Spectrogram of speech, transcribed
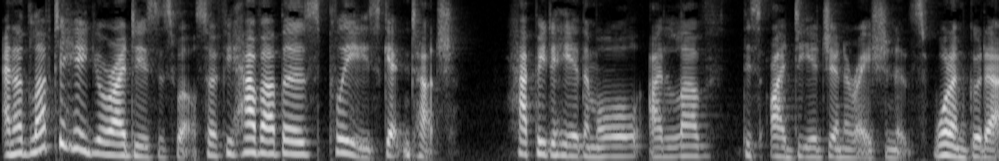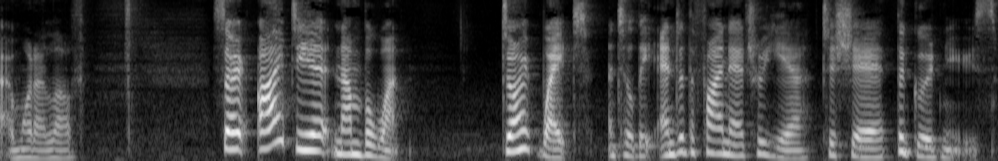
And I'd love to hear your ideas as well. So, if you have others, please get in touch. Happy to hear them all. I love this idea generation. It's what I'm good at and what I love. So, idea number one don't wait until the end of the financial year to share the good news.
